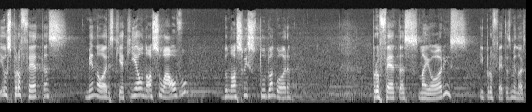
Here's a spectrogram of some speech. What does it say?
e os profetas menores, que aqui é o nosso alvo do nosso estudo agora. Profetas maiores e profetas menores.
